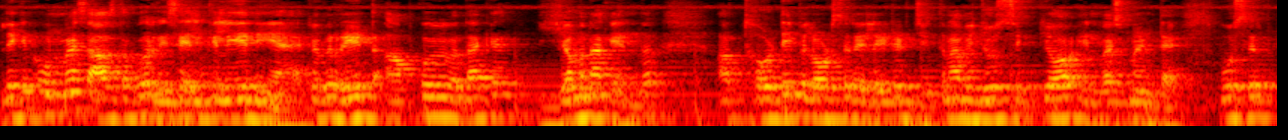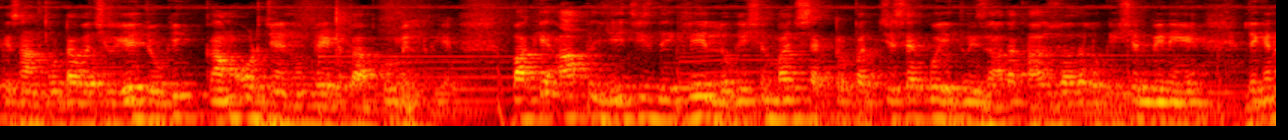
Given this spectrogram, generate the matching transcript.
लेकिन उनमें से आज तक वो रिसेल के लिए नहीं आया क्योंकि रेट आपको भी पता कि यमुना के अंदर अथॉरिटी प्लॉट से रिलेटेड जितना भी जो सिक्योर इन्वेस्टमेंट है, वो सिर्फ़ किसान कोटा बची हुई है, जो कि कम और जेनुअन रेट पर आपको मिल रही है। बाकी आप ये चीज़ देख लीजिए लोकेशन वाइज सेक्टर पच्चीस है, कोई इतनी ज़्यादा खास ज़्यादा लोकेशन भी नहीं है, लेकिन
